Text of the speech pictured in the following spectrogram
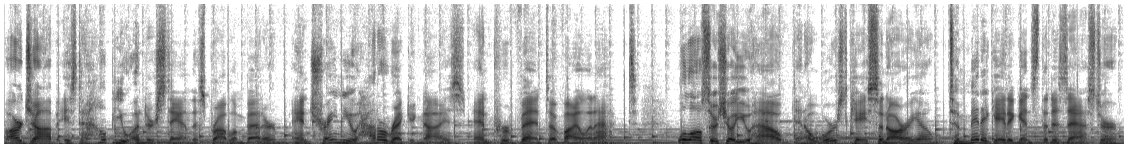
Our job is to help you understand this problem better and train you how to recognize and prevent a violent act. We'll also show you how, in a worst case scenario, to mitigate against the disaster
